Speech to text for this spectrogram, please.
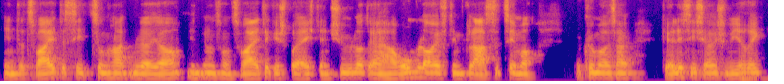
in der zweiten Sitzung hatten wir ja in unserem zweiten Gespräch den Schüler, der herumläuft im Klassenzimmer. Da können wir sagen, gell, es ist ja schwierig,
